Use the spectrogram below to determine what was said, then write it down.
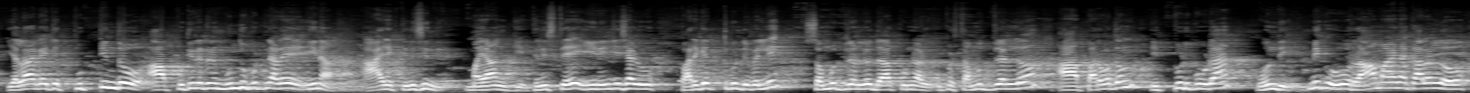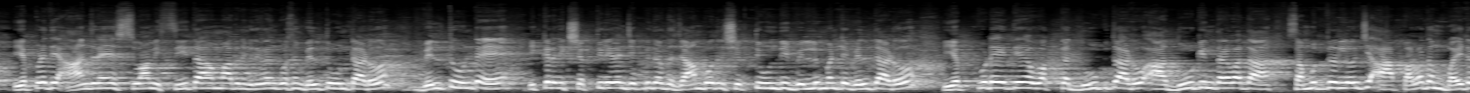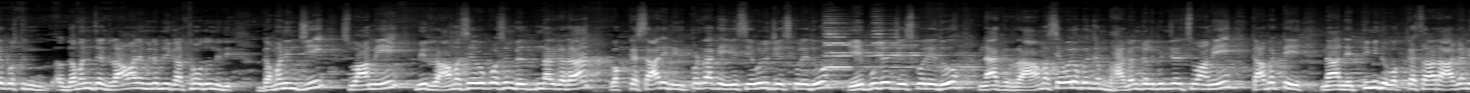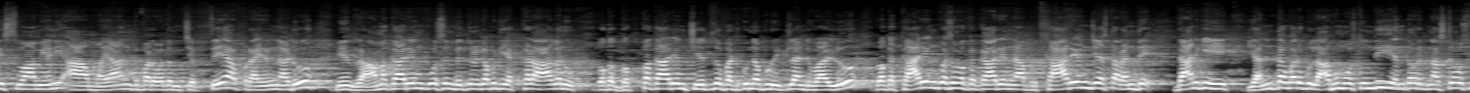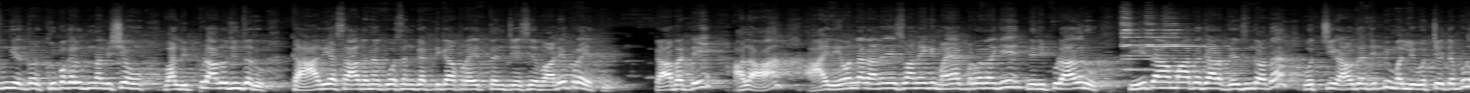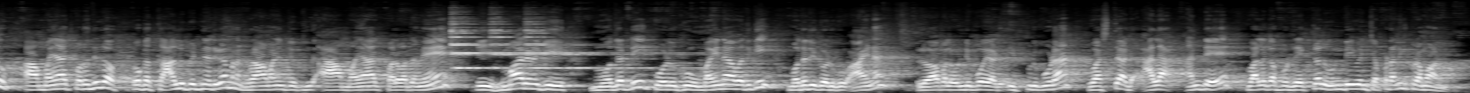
ఎలాగైతే పుట్టిందో ఆ పుట్టినటువంటి ముందు పుట్టినాడే ఈయన. ఆయనకు తెలిసింది. మయాంక్కి తెలిస్తే ఈయన ఏం చేశాడు? పరిగెత్తుకుంటూ వెళ్ళి సముద్రంలో దాక్కున్నాడు. ఇప్పుడు సముద్రంలో ఆ పర్వతం ఇప్పుడు కూడా ఉంది. మీకు రామాయణ కాలంలో ఎప్పుడైతే ఆంజనేయ స్వామి సీతామాతని వెతకడం కోసం వెళ్తూ ఉంటాడో వెళ్తూ ఉంటే ఇక్కడ నీకు శక్తి లేదని చెప్పిన తర్వాత జాంబోతుని శక్తి ఉంది వెళ్ళుమంటే వెళ్తాడో ఎప్పుడైతే ఒక్క దూకుతాడో ఆ దూకిన తర్వాత సముద్రంలోంచి ఆ పర్వతం బయటకు వస్తుంది. గమనించండి రామాయణం వినప్పుడు నీకు అర్థమవుతుంది ఇది. గమనించి స్వామి మీరు రామసేవ కోసం వెళ్తున్నారు కదా ఒక్కసారి నేను ఇప్పటిదాకా ఏ సేవలు చేసుకోలేదు ఏ పూజలు చేసుకోలేదు నాకు రామసేవలో కొంచెం భాగం కల్పించండి స్వామి. కాబట్టి నా నెత్తి మీద ఒక్కసారి ఆగండి స్వామి అని ఆ మయాంక పర్వతం చెప్తే అప్పుడు ఆయన అన్నాడు నేను రామకార్యం కోసం వెళ్తున్నాను కాబట్టి ఎక్కడ ఆగను. ఒక గొప్ప కార్యం చేతిలో పట్టుకున్నప్పుడు ఇట్లాంటి వాళ్ళు ఒక కార్యం కోసం ఒక కార్యం అప్పుడు కార్యం చేస్తారు అంతే. దానికి ఎంతవరకు లాభం వస్తుంది ఎంతవరకు నష్టం వస్తుంది ఎంతవరకు కృప కలుగుతున్న విషయం వాళ్ళు ఇప్పుడు ఆలోచించరు. కార్య సాధన కోసం గట్టిగా ప్రయత్నం చేసేవాడే ప్రయత్నం. కాబట్టి అలా ఆయన ఏమన్నాడు ఆంజనేయ స్వామికి మయాక్ పర్వతానికి నేను ఇప్పుడు ఆగను. సీతామాత జాడ తెలిసిన తర్వాత వచ్చి ఆగుదని చెప్పి మళ్ళీ వచ్చేటప్పుడు ఆ మయాక్ పర్వతంలో ఒక కాలు పెట్టినట్టుగా మనకు రామాయణం చెప్తుంది. ఆ మయాక్ పర్వతమే ఈ హిమాలయునికి మొదటి కొడుకు మైనావతికి మొదటి కొడుకు. ఆయన లోపల ఉండిపోయాడు. ఇప్పుడు కూడా వస్తాడు. అలా అంటే వాళ్ళకి అప్పుడు రెక్కలు ఉండేవి అని చెప్పడానికి ప్రమాణం.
